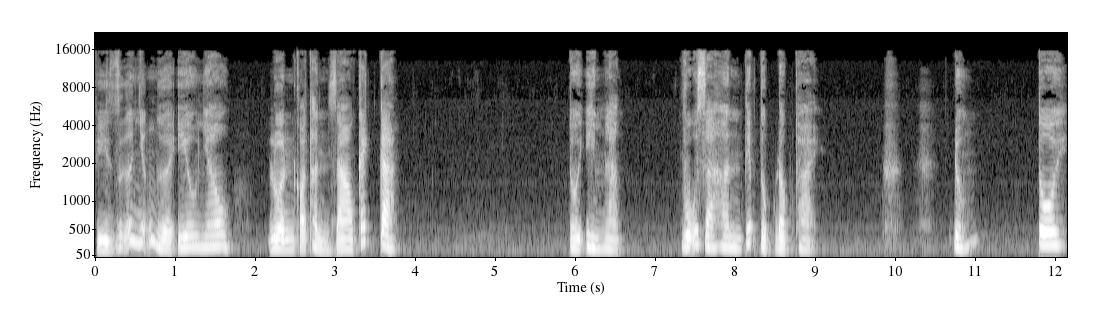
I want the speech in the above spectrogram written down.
Vì giữa những người yêu nhau luôn có thần giao cách cảm. Tôi im lặng. Vũ Gia Hân tiếp tục độc thoại. Đúng, tôi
